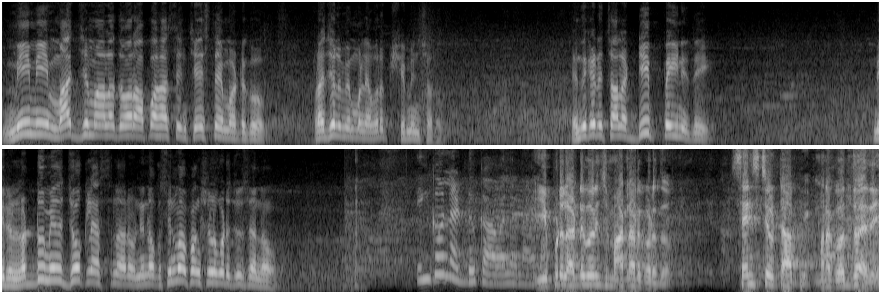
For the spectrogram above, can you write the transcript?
మీ మీ మాధ్యమాల ద్వారా అపహాస్యం చేస్తే మటుకు ప్రజలు మిమ్మల్ని ఎవరు క్షమించరు. ఎందుకంటే చాలా డీప్ పెయిన్ ఇది. మీరు లడ్డు మీద జోకులు వేస్తున్నారు. నేను ఒక సినిమా ఫంక్షన్లో కూడా చూశాను. ఇంకో లడ్డు కావాలన్నా. ఇప్పుడు లడ్డు గురించి మాట్లాడకూడదు. సెన్సిటివ్ టాపిక్ మనకు వద్దు అది.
